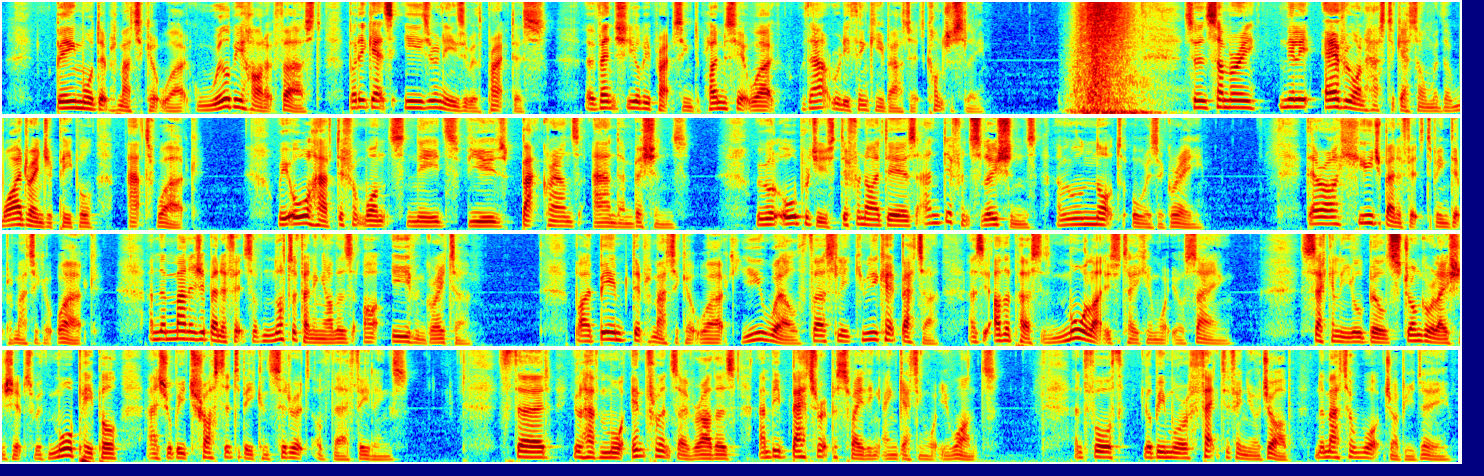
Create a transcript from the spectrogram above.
Being more diplomatic at work will be hard at first, but it gets easier and easier with practice. Eventually, you'll be practicing diplomacy at work without really thinking about it consciously. So, in summary, nearly everyone has to get on with a wide range of people at work. We all have different wants, needs, views, backgrounds, and ambitions. We will all produce different ideas and different solutions, and we will not always agree. There are huge benefits to being diplomatic at work, and the manager benefits of not offending others are even greater. By being diplomatic at work, you will firstly communicate better, as the other person is more likely to take in what you're saying. Secondly, you'll build stronger relationships with more people as you'll be trusted to be considerate of their feelings. Third, you'll have more influence over others and be better at persuading and getting what you want. And fourth, you'll be more effective in your job, no matter what job you do.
